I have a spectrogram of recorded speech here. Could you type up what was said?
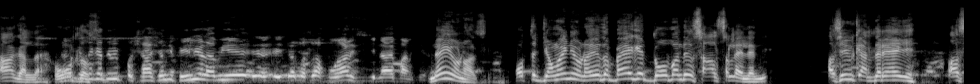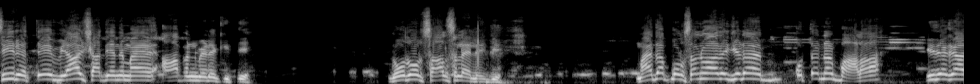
ਆ ਗੱਲ ਹੈ ਹੋਰ ਦੱਸੋ। ਕਹਿੰਦੇ ਵੀ ਪ੍ਰਸ਼ਾਸਨ ਦੀ ਫੇਲਿਅਰ ਆ ਵੀ ਇਹ ਇਹਦਾ ਮਸਲਾ ਹੋਣਾ ਨਹੀਂ ਸੀ ਜਿੰਨਾ ਇਹ ਬਣ ਗਿਆ। ਨਹੀਂ ਹੋਣਾ ਸੀ। ਉੱਤ ਜਮਾ ਹੀ ਨਹੀਂ ਹੋਣਾ ਇਹ ਤਾਂ ਬਹਿ ਕੇ ਦੋ ਬੰਦੇ ਸਾਲਸ ਲੈ ਲੈਂਦੇ। ਅਸੀਂ ਵੀ ਕਰਦੇ ਰਹੇ ਜੀ। ਅਸੀਂ ਰੇਤੇ ਵਿਆਹ ਸ਼ਾਦੀਆਂ ਦੇ ਮੈਂ ਆਪ ਨਵੇੜੇ ਕੀਤੇ। ਦੋ ਦੋ ਸਾਲਸ ਲੈ ਲਈ ਜੀ। ਮੈਂ ਤਾਂ ਪੁਲਿਸ ਵਾਲੇ ਜਿਹੜਾ ਉੱਤੇ ਨਾਲ ਭਾਲਾ ਇਹਦੇ ਕਾ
